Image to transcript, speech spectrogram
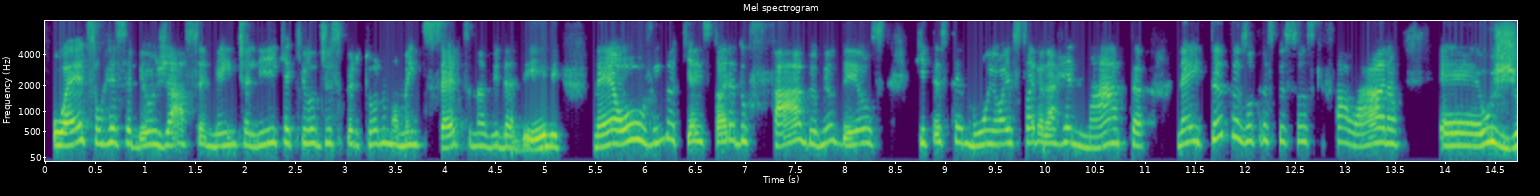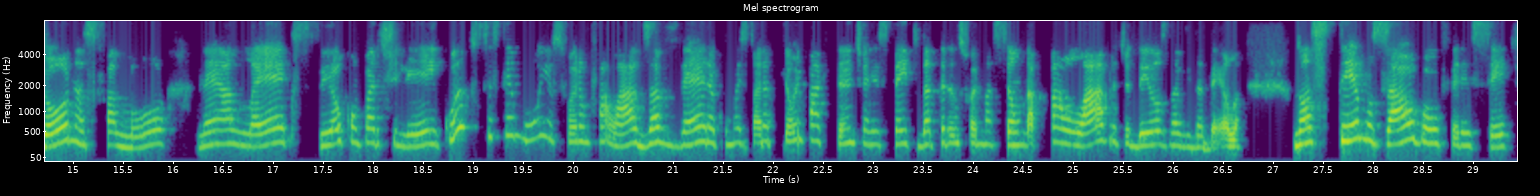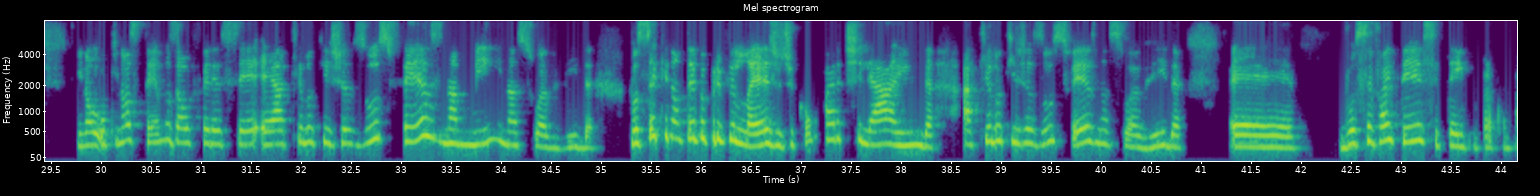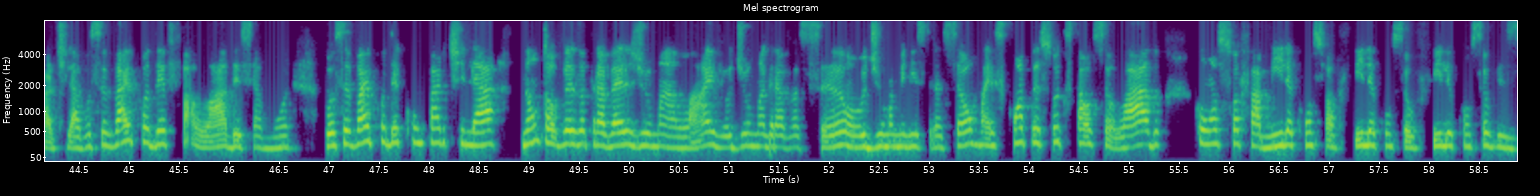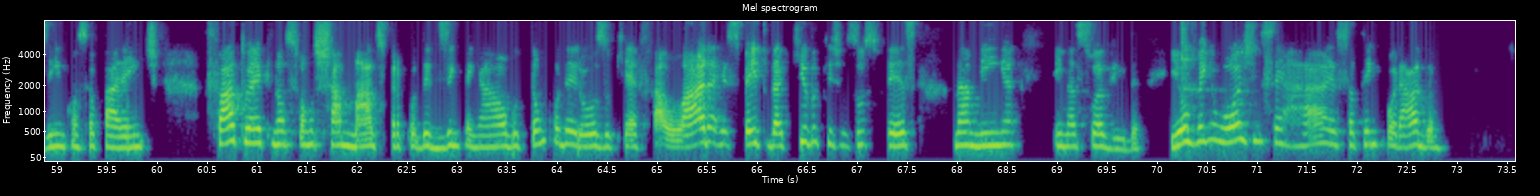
o Edson recebeu já a semente ali, que aquilo despertou no momento certo na vida dele, né? Ou ouvindo aqui a história do Fábio, meu Deus, que testemunho, ou a história da Renata, né? E tantas outras pessoas que falaram, é, o Jonas falou, né? Alex, eu compartilhei. Quantos testemunhos foram falados? A Vera, com uma história tão impactante a respeito da transformação da palavra de Deus na vida dela. Nós temos algo a oferecer, e o que nós temos a oferecer é aquilo que Jesus fez na minha e na sua vida. Você que não teve o privilégio de compartilhar ainda aquilo que Jesus fez na sua vida, é, você vai ter esse tempo para compartilhar, você vai poder falar desse amor, você vai poder compartilhar, não talvez através de uma live ou de uma gravação ou de uma ministração, mas com a pessoa que está ao seu lado, com a sua família, com sua filha, com seu filho, com seu vizinho, com seu parente. Fato é que nós fomos chamados para poder desempenhar algo tão poderoso que é falar a respeito daquilo que Jesus fez na minha e na sua vida. E eu venho hoje encerrar essa temporada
